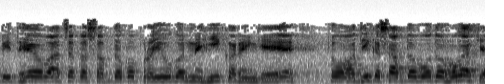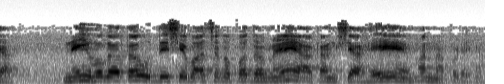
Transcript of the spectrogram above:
विधेय वाचक शब्द को प्रयोग नहीं करेंगे तो अधिक शब्द बोध होगा क्या? नहीं होगा तो उद्देश्य वाचक पद में आकांक्षा है, मानना पड़ेगा।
